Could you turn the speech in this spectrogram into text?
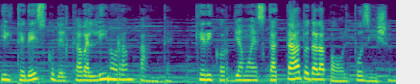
Il tedesco del cavallino rampante, che ricordiamo è scattato dalla pole position,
